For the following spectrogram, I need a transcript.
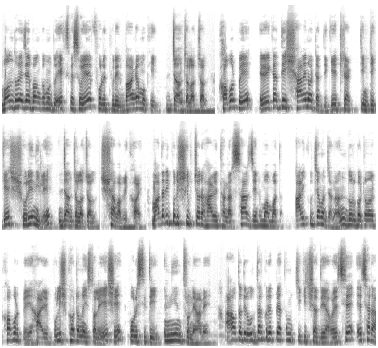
বন্ধ হয়ে যায় বঙ্গবন্ধু এক্সপ্রেসওয়ে, ফরিদপুরের ভাঙ্গামুখী যান চলাচল। খবর পেয়ে রেখা দিয়ে সাড়ে নয়টার দিকে ট্রাক তিনটিকে সরিয়ে নিলে যান চলাচল স্বাভাবিক হয়। মাদারীপুরের শিবচর হাইওয়ে থানার সার্জেন্ট মোহাম্মদ আরিকুজ্জামান জানান, দুর্ঘটনার খবর পেয়ে হাইওয়ে পুলিশ ঘটনাস্থলে এসে পরিস্থিতি নিয়ন্ত্রণে আনে। আহতদের উদ্ধার করে প্রাথমিক চিকিৎসা দেওয়া হয়েছে। এছাড়া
